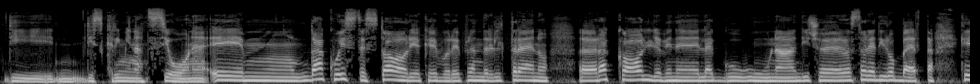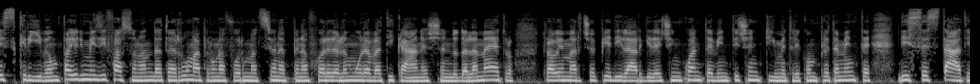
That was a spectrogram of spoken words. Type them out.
di discriminazione. E mh, mm, da queste storie che vorrei prendere il treno eh, raccoglie, ve ne leggo una. Dice la storia di Roberta che scrive: Un paio di mesi fa sono andata a Roma per una formazione appena fuori dalle mura vaticane. Scendo dalla metro, trovo i marciapiedi larghi dai 50 ai 20 centimetri, completamente dissestati,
